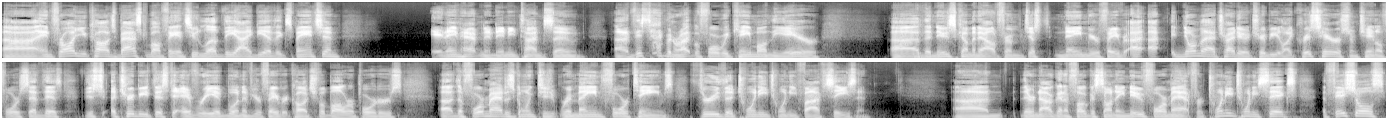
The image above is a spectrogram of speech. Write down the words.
Uh, and for all you college basketball fans who love the idea of expansion, it ain't happening anytime soon. Uh, this happened right before we came on the air. Uh, the news coming out from just name your favorite. I, I, normally, I try to attribute, like Chris Harris from Channel 4 said this, just attribute this to every one of your favorite college football reporters. Uh, the format is going to remain four teams through the 2025 season. Um, they're now going to focus on a new format for 2026. Officials,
